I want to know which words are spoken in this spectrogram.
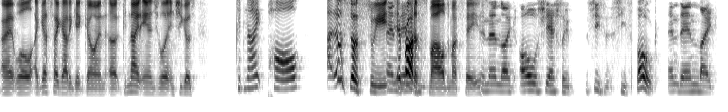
"All right, well, I guess I got to get going. Uh, good night, Angela." And she goes, "Good night, Paul." Uh, That was so sweet. And it brought a smile to my face. And then like, oh, she actually she she spoke, and then like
